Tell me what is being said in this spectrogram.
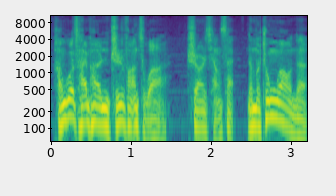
韩国裁判执法组啊十二强赛，那么中奥呢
